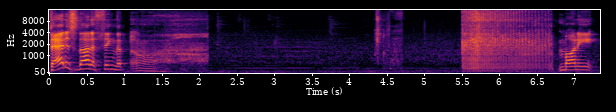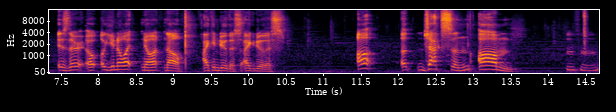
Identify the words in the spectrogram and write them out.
that is not a thing that. Uh, Monty, is there? Oh, oh, you know what? No, no, I can do this. I can do this. Uh, uh Jackson. Um, Mm-hmm.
